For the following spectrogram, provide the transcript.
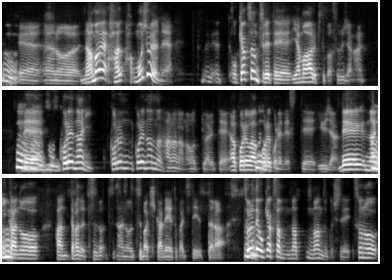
うん。えーあの名前はは面白いよね。お客さん連れて山歩きとかするじゃない？うんで、これ何？これこれ何の花なの？って言われて「あこれはこれこれです」って言うじゃん。で何かの、はん例えばつばつあの椿科でとか言って言ったらそれでお客さんな満足してその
